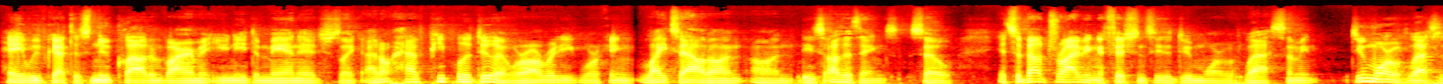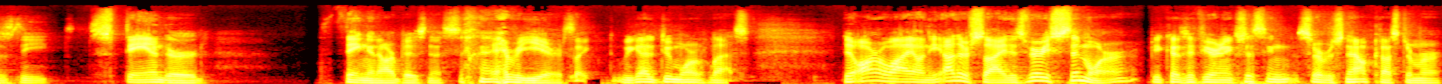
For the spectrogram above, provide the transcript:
Hey, we've got this new cloud environment you need to manage. It's like, I don't have people to do it. We're already working lights out on, on these other things. So it's about driving efficiency to do more with less. I mean, do more with less is the standard thing in our business every year. It's like, we got to do more with less. The ROI on the other side is very similar because if you're an existing ServiceNow customer,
